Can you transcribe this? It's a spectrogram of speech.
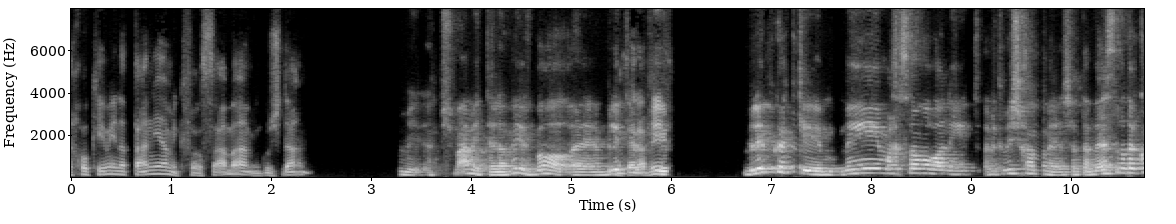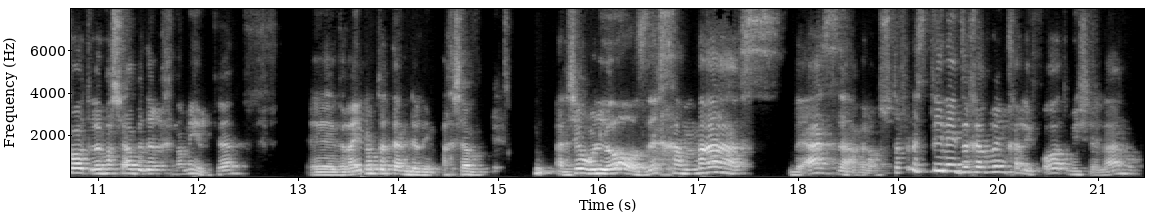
רחוקים מנתניה, מכפר סבא, מגוש דן? תשמע, מתל אביב, בוא, בלי מתל אביב? בלי פקקים, ממחסום אורנית על כביש 5, אתה בעשר דקות, רבע שעה בדרך נמיר, כן? אה, וראינו את הטנדרים. עכשיו, אנשים אומרים, לא, זה חמאס בעזה, אבל הרשות הפלסטינית זה חבר'ה עם חליפות משלנו.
